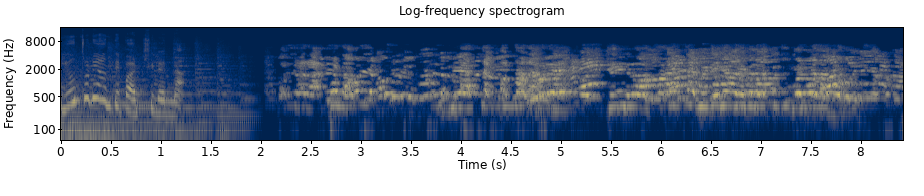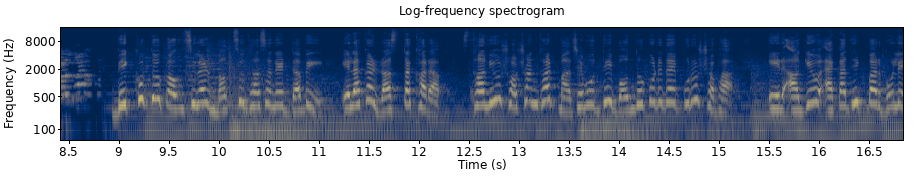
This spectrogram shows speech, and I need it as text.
নিয়ন্ত্রণে আনতে পারছিলেন না। বিক্ষুব্ধ কাউন্সিলর মাকসুদ হাসানের দাবি, এলাকার রাস্তা খারাপ। স্থানীয় শ্মশানঘাট মাঝে মধ্যেই বন্ধ করে দেয় পুরসভা। এর আগেও একাধিকবার বলে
